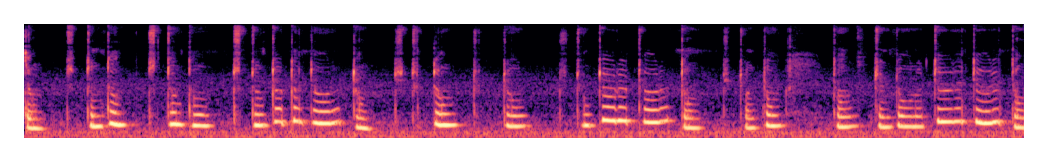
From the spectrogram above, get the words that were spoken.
dun, dun, dun, dun,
